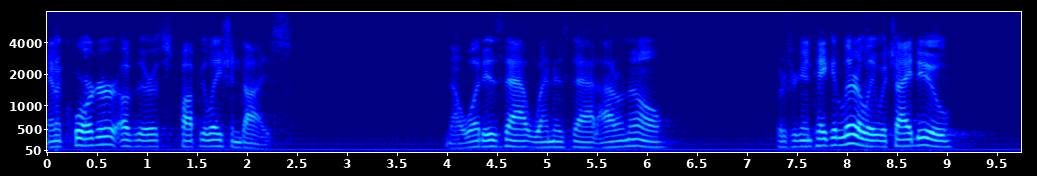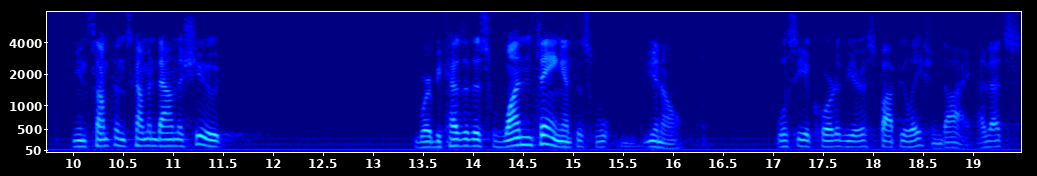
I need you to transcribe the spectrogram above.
and a quarter of the earth's population dies. Now, what is that? When is that? I don't know. But if you're going to take it literally, which I do, means something's coming down the chute where because of this one thing at this, you know, we'll see a quarter of the earth's population die. That's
